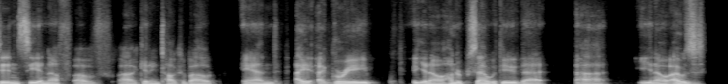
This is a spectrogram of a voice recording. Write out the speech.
didn't see enough of uh, getting talked about. And I agree, you know, 100% with you that uh, you know I was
